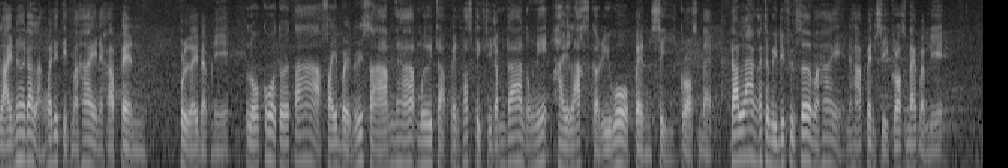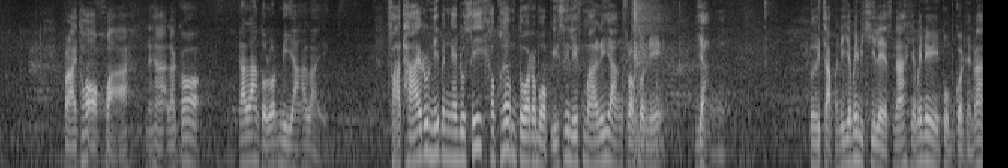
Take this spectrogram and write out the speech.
ไลเนอร์ด้านหลังไม่ได้ติดมาให้นะครับเป็น ปลือยแบบนี้ โลโก้โตโยต้าไฟเบรดที่3นะฮะ มือจับเป็นพลาสติกสีดำด้านตรงนี้ Hilux กับ r e v o เป็นสี Crossback ด้านล่างก็จะมี Diffuser มาให้นะฮะเป็นสี Crossback แบบนี้ ปลายท่อออกขวานะฮะแล้วก็ด้านล่างตัวรถมียางอะไหล่ฝาท้ายรุ่นนี้เป็นไงดูซิเขาเพิ่มตัวระบบ Easy Lift มาหรือยังสำหรับตัวนี้ยังมือจับอันนี้ยังไม่มีคีย์เลสนะ ยังไม่ได้มีปุ่มกดเห็นว่า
